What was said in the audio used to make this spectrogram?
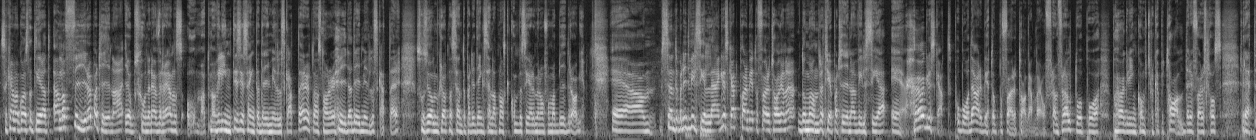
så kan man konstatera att alla fyra partierna i oppositionen är överens om att man vill inte se sänkta drivmedelsskatter utan snarare höjda drivmedelsskatter. Socialdemokraterna och Centerpartiet tänker sen att man ska kompensera det med någon form av bidrag. Eh, Centerpartiet vill se lägre skatt på arbete och företagande. De andra tre partierna vill se eh, högre skatt på både arbete och på företagande och framförallt då på, på högre inkomster och kapital där det föreslås rätt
